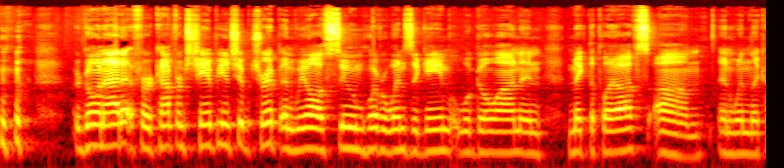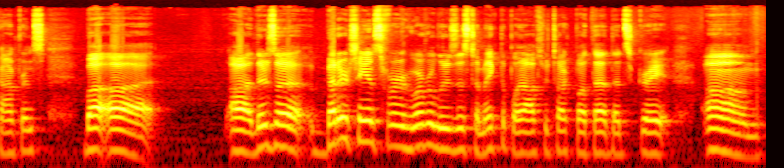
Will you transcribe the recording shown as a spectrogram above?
are going at it for a conference championship trip, and we all assume whoever wins the game will go on and make the playoffs um, and win the conference. But uh, uh, there's a better chance for whoever loses to make the playoffs. We talked about that. That's great. Um,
